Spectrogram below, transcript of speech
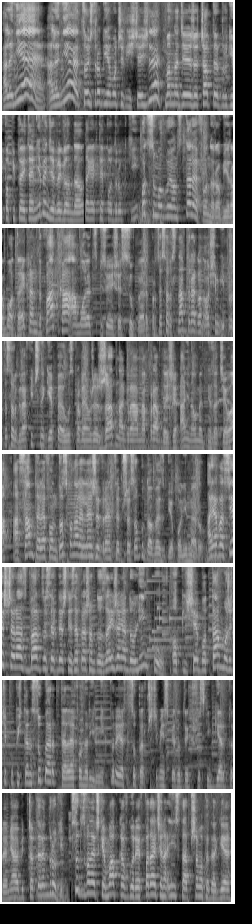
Ale nie! Ale nie! Coś zrobiłem oczywiście źle. Mam nadzieję, że chapter drugi Poppy Playtime nie będzie wyglądał tak jak te podróbki. Podsumowując, telefon robi robotę. Ekran 2K AMOLED spisuje się super. Procesor Snapdragon 8 i procesor graficzny GPU sprawiają, że żadna gra naprawdę się ani na moment nie zacięła, a sam telefon doskonale leży w ręce przez obudowę z biopolimeru. A ja was jeszcze raz bardzo serdecznie zapraszam do zajrzenia do linku w opisie, bo tam możecie kupić ten super telefon Realme, który jest super w przeciwieństwie do tych wszystkich gier, które miały być chapterem drugim. Sub dzwoneczkiem, łapka w górę, wpadajcie na Insta, PrzemoPBG,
